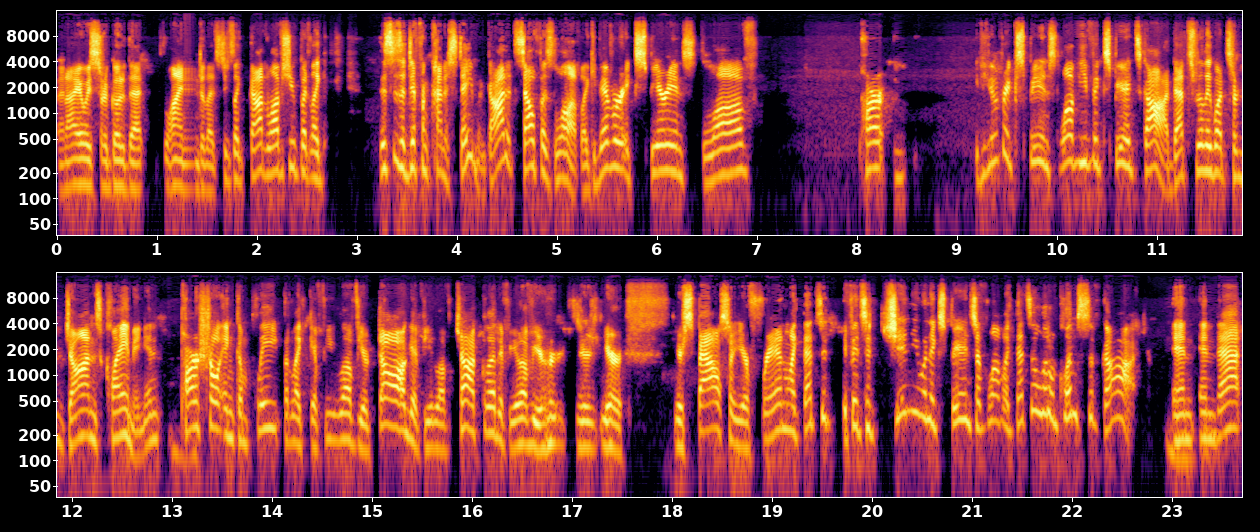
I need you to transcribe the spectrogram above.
And i always sort of go to that line to that. So he's like god loves you but like this is a different kind of statement. God itself is love. Like if you ever experienced love part if you've ever experienced love you've experienced god. That's really what of john's claiming. And partial incomplete but like if you love your dog if you love chocolate if you love your your your, your spouse or your friend like that's a, if it's a genuine experience of love like that's a little glimpse of god. And and that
